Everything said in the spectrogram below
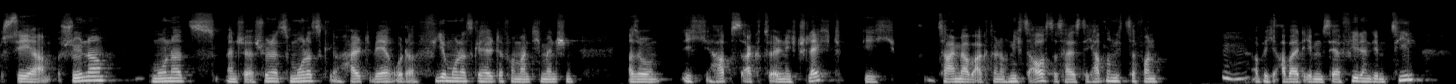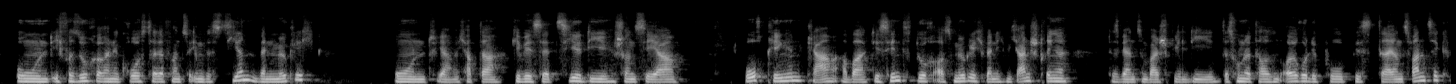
sehr schöner Monats, ein schönes Monatsgehalt wäre oder vier Monatsgehälter von manchen Menschen. Also ich habe es aktuell nicht schlecht. Ich zahle mir aber aktuell noch nichts aus. Das heißt, ich habe noch nichts davon. Mhm. Aber ich arbeite eben sehr viel an dem Ziel und ich versuche einen Großteil davon zu investieren, wenn möglich. Und ja, ich habe da gewisse Ziele, die schon sehr hoch klingen, klar, aber die sind durchaus möglich, wenn ich mich anstrenge. Das wären zum Beispiel die, das 100.000 Euro Depot bis 23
